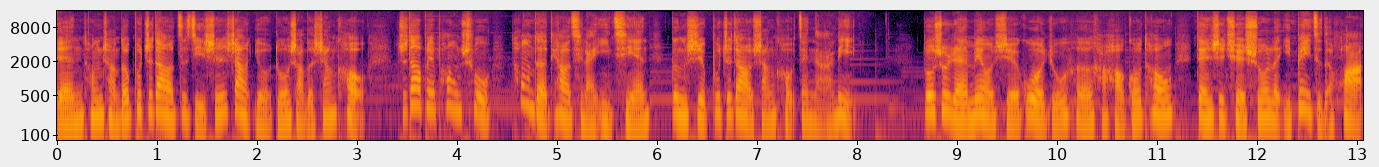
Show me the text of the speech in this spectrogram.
人通常都不知道自己身上有多少的伤口，直到被碰触，痛得跳起来以前，更是不知道伤口在哪里。多数人没有学过如何好好沟通，但是却说了一辈子的话，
